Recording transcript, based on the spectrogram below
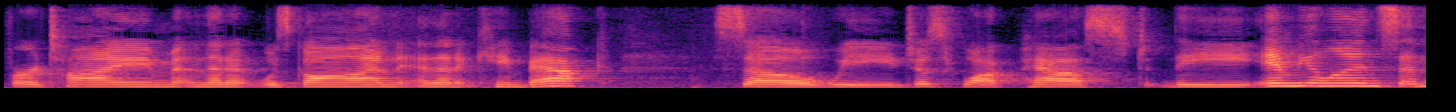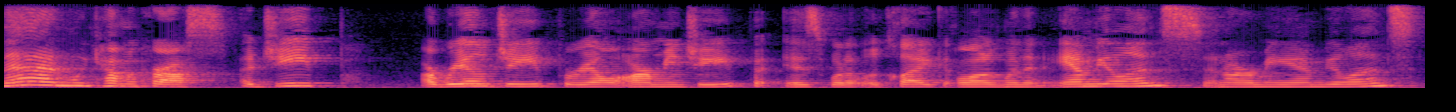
for a time and then it was gone and then it came back. So we just walked past the ambulance and then we come across a Jeep, a real Jeep, real Army Jeep is what it looked like, along with an ambulance, an Army ambulance.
